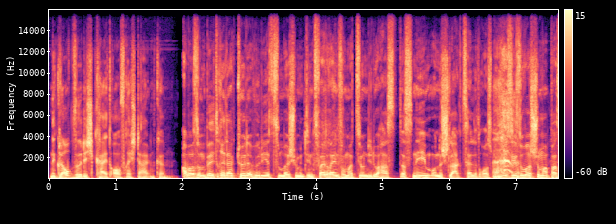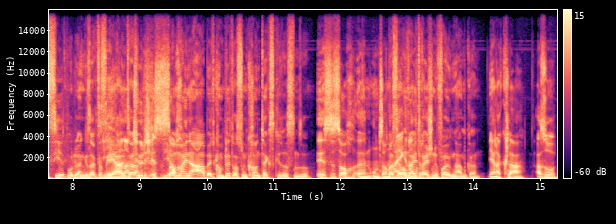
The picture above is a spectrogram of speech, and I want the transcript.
eine Glaubwürdigkeit aufrechterhalten können? Aber so ein Bildredakteur, der würde jetzt zum Beispiel mit den zwei, drei Informationen, die du hast, das nehmen und eine Schlagzeile draus machen. Ist dir sowas schon mal passiert, wo du dann gesagt hast, ey, Ja, Alter, natürlich, es ist die haben auch- meine Arbeit komplett aus dem Kontext gerissen, so. Es ist auch in unserem Was ja auch eigenen weitreichende Folgen haben kann. Ja, na klar. Also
